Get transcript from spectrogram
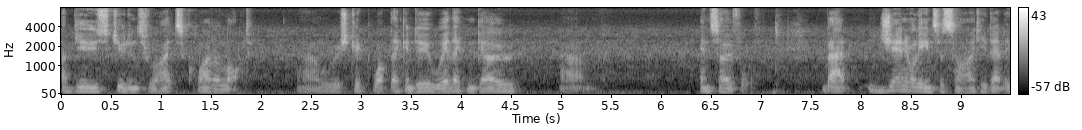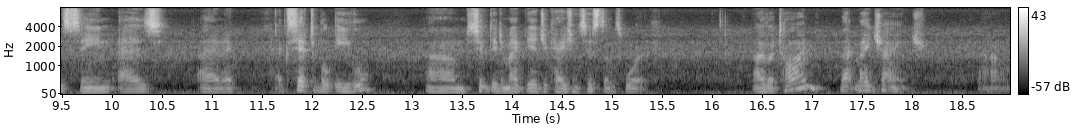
abuse students' rights quite a lot. Uh, we restrict what they can do, where they can go, um, and so forth. But generally in society, that is seen as an acceptable evil um, simply to make the education systems work. Over time, that may change. Um,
